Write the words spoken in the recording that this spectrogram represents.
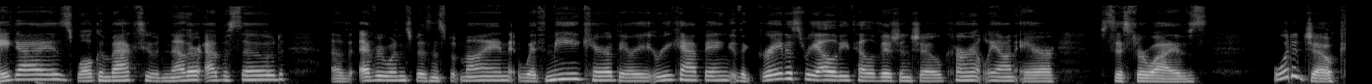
Hey guys, welcome back to another episode of Everyone's Business But Mine with me, Kara Berry, recapping the greatest reality television show currently on air, Sister Wives. What a joke.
